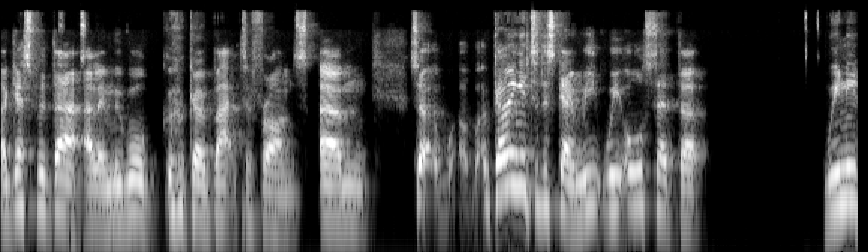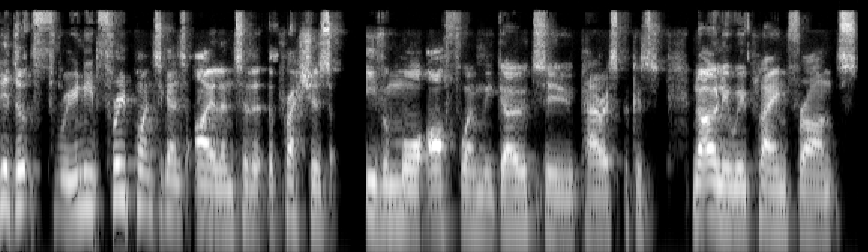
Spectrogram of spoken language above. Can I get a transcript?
I guess with that, Alain, we will go back to France. Um, so going into this game, we we all said that we needed three, we need three points against Ireland so that the pressure's even more off when we go to Paris because not only are we playing France,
